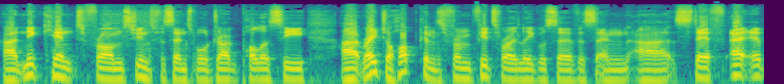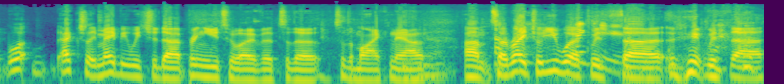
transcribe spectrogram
uh, Nick Kent from Students for Sensible Drug Policy, uh, Rachel Hopkins from Fitzroy Legal Service, and Steph. Uh, actually, maybe we should bring you two over to the to the mic now. Um, so, Rachel, you work with you. uh, with uh,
